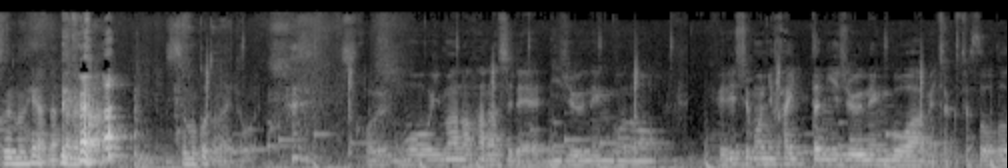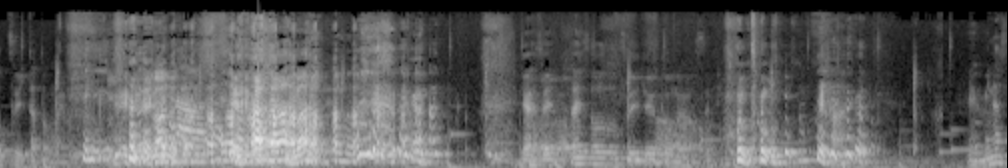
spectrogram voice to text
クンの部屋なかなか住むことないと思う。これもう今の話で20年後のフェリシモに入った20年後はめちゃくちゃ想像ついたと思います。いや絶対想像ついてると思いますよ。本当に。はい。え皆さ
